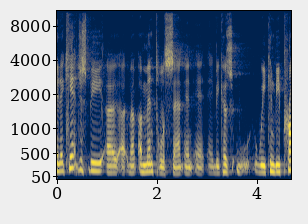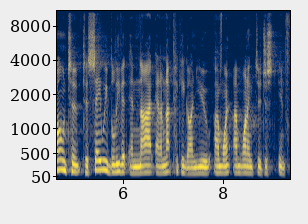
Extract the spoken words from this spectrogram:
And it can't just be a, a, a mental assent, and, and, because we can be prone to, to say we believe it and not, and I'm not picking on you, I'm, I'm wanting to just inf-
